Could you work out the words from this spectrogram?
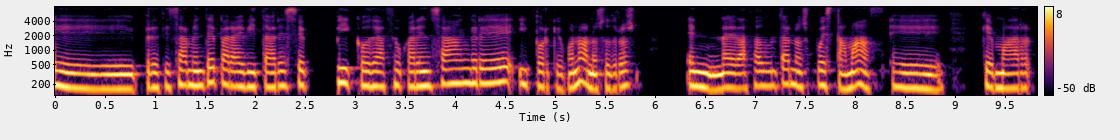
eh, precisamente para evitar ese pico de azúcar en sangre y porque, bueno, a nosotros en la edad adulta nos cuesta más quemar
